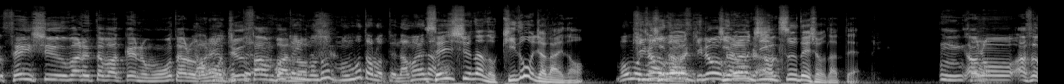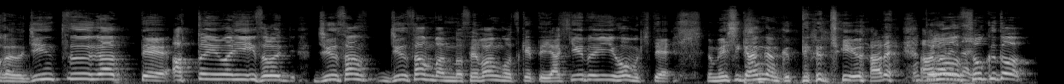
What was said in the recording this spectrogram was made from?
日、先週生まれたばっかりの桃太郎がもう13番本当にの。桃桃太郎って名前なた。の？先週なの？昨日じゃないの？桃ちゃん昨日昨日、昨日陣痛でしょ？だって。うん、あの、あ、そうか、陣痛があって、あっという間に、その、13、13番の背番号つけて、野球のユニフォーム着て、飯ガンガン食ってるっていう、あれ、あの速度、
